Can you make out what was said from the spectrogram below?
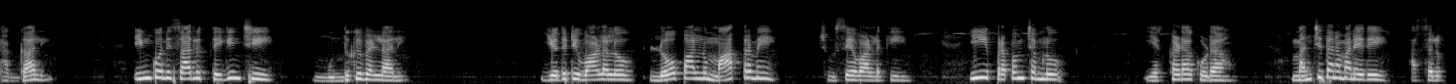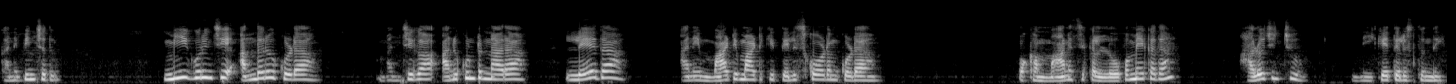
తగ్గాలి. ఇంకొన్నిసార్లు తెగించి ముందుకు వెళ్ళాలి. ఎదుటి వాళ్ళలో లోపాలను మాత్రమే చూసేవాళ్ళకి ఈ ప్రపంచంలో ఎక్కడా కూడా మంచితనం అనేది అస్సలు కనిపించదు. మీ గురించి అందరూ కూడా మంచిగా అనుకుంటున్నారా లేదా అని మాటి మాటికి తెలుసుకోవడం కూడా ఒక మానసిక లోపమే కదా? ఆలోచించు నీకే తెలుస్తుంది.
